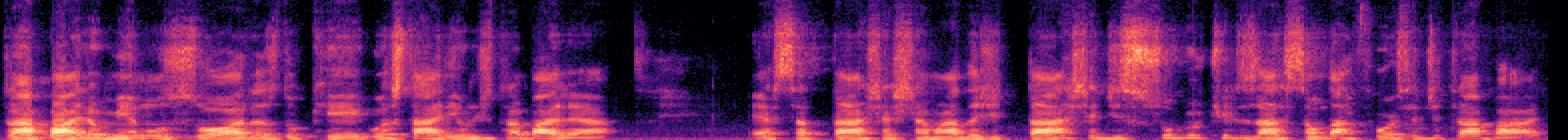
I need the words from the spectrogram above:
trabalham menos horas do que gostariam de trabalhar essa taxa é chamada de taxa de subutilização da força de trabalho.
